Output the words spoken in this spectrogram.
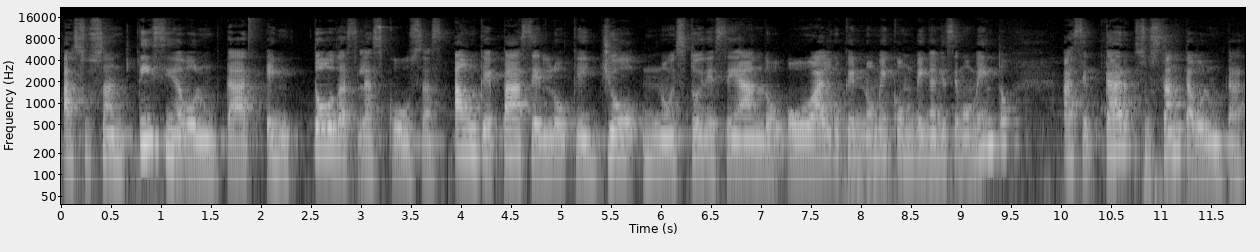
a su santísima voluntad en todas las cosas, aunque pase lo que yo no estoy deseando o algo que no me convenga en ese momento, aceptar su santa voluntad.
